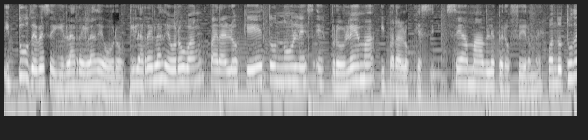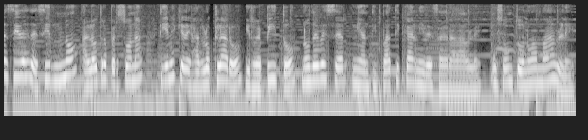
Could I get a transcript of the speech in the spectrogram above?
Y tú debes seguir las reglas de oro. Y las reglas de oro van para los que esto no les es problema y para los que sí. Sea amable pero firme. Cuando tú decides decir no a la otra persona, tienes que dejarlo claro y repito, no debe ser ni antipática ni desagradable. Usa un tono amable.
